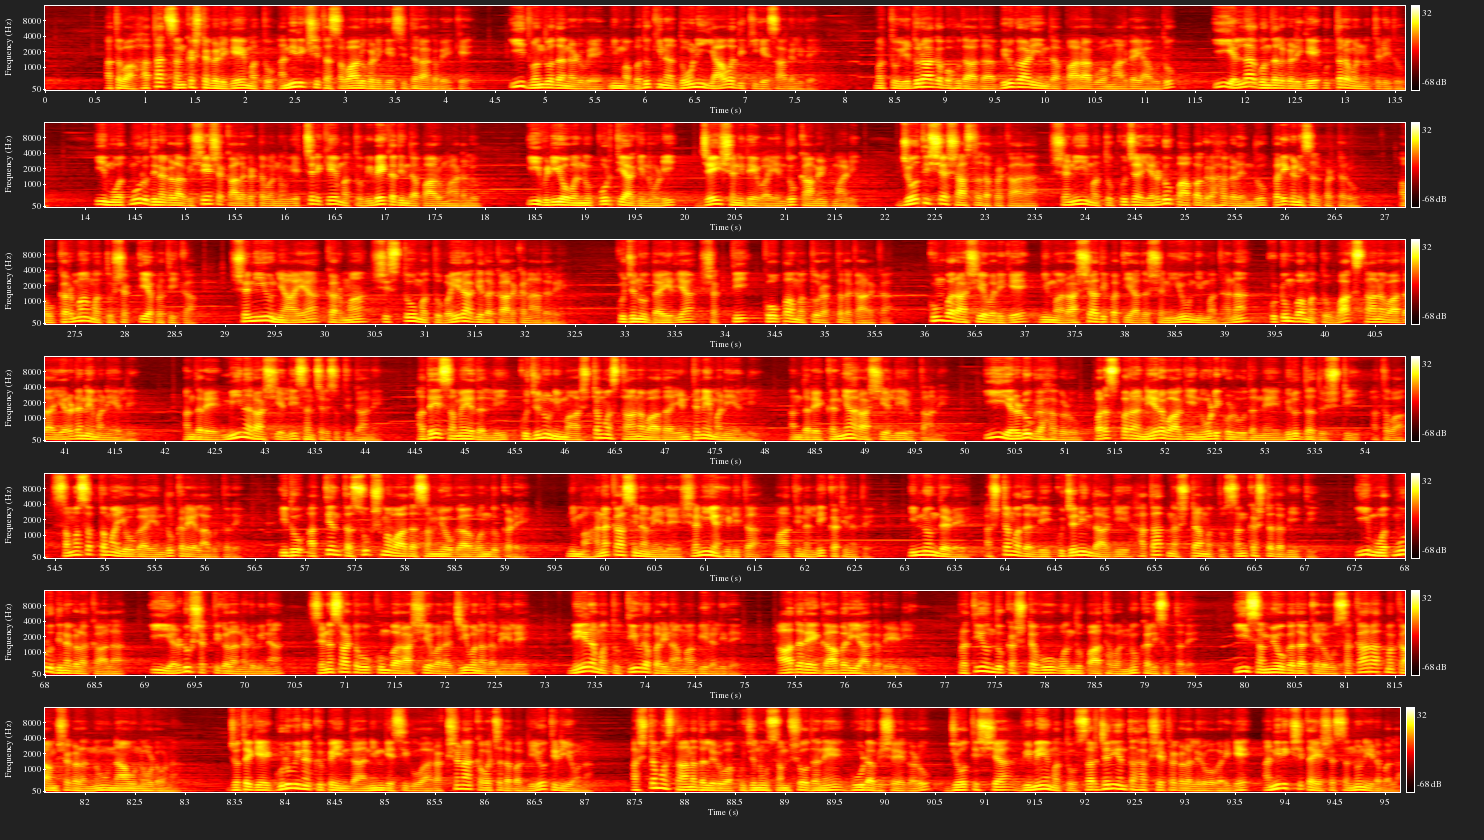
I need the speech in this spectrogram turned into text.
ಅಥವಾ ಹಠಾತ್ ಸಂಕಷ್ಟಗಳಿಗೆ ಮತ್ತು ಅನಿರೀಕ್ಷಿತ ಸವಾಲುಗಳಿಗೆ ಸಿದ್ಧರಾಗಬೇಕೆ? ಈ ದ್ವಂದ್ವದ ನಡುವೆ ನಿಮ್ಮ ಬದುಕಿನ ದೋಣಿ ಯಾವ ದಿಕ್ಕಿಗೆ ಸಾಗಲಿದೆ? ಮತ್ತು ಎದುರಾಗಬಹುದಾದ ಬಿರುಗಾಳಿಯಿಂದ ಪಾರಾಗುವ ಮಾರ್ಗ ಯಾವುದು? ಈ ಎಲ್ಲ ಗೊಂದಲಗಳಿಗೆ ಉತ್ತರವನ್ನು ತಿಳಿದು ಈ ಮೂವತ್ಮೂರು ದಿನಗಳ ವಿಶೇಷ ಕಾಲಘಟ್ಟವನ್ನು ಎಚ್ಚರಿಕೆ ಮತ್ತು ವಿವೇಕದಿಂದ ಪಾರು ಮಾಡಲು. ಈ ವಿಡಿಯೋವನ್ನು ಪೂರ್ತಿಯಾಗಿ ನೋಡಿ, ಜೈ ಶನಿದೇವ ಎಂದು ಕಾಮೆಂಟ್ ಮಾಡಿ. ಜ್ಯೋತಿಷ್ಯ ಶಾಸ್ತ್ರದ ಪ್ರಕಾರ, ಶನಿ ಮತ್ತು ಕುಜ ಎರಡೂ ಪಾಪಗ್ರಹಗಳೆಂದು ಪರಿಗಣಿಸಲ್ಪಟ್ಟರು. ಅವು ಕರ್ಮ ಮತ್ತು ಶಕ್ತಿಯ ಪ್ರತೀಕ. ಶನಿಯು ನ್ಯಾಯ, ಕರ್ಮ, ಶಿಸ್ತು ಮತ್ತು ವೈರಾಗ್ಯದ ಕಾರಕನಾದರೆ. ಕುಜನು ಧೈರ್ಯ, ಶಕ್ತಿ, ಕೋಪ ಮತ್ತು ರಕ್ತದ ಕಾರಕ. ಕುಂಭರಾಶಿಯವರಿಗೆ ನಿಮ್ಮ ರಾಶ್ಯಾಧಿಪತಿಯಾದ ಶನಿಯು ನಿಮ್ಮ ಧನ, ಕುಟುಂಬ ಮತ್ತು ವಾಕ್ಸ್ಥಾನವಾದ ಎರಡನೇ ಮನೆಯಲ್ಲಿ. ಅಂದರೆ ಮೀನ ರಾಶಿಯಲ್ಲಿ ಸಂಚರಿಸುತ್ತಿದ್ದಾನೆ. ಅದೇ ಸಮಯದಲ್ಲಿ ಕುಜನು ನಿಮ್ಮ ಅಷ್ಟಮ ಸ್ಥಾನವಾದ ಎಂಟನೇ ಮನೆಯಲ್ಲಿ, ಅಂದರೆ ಕನ್ಯಾ ರಾಶಿಯಲ್ಲಿ ಇರುತ್ತಾನೆ. ಈ ಎರಡು ಗ್ರಹಗಳು ಪರಸ್ಪರ ನೇರವಾಗಿ ನೋಡಿಕೊಳ್ಳುವುದನ್ನೇ ವಿರುದ್ಧ ದೃಷ್ಟಿ ಅಥವಾ ಸಮಸಪ್ತಮ ಯೋಗ ಎಂದು ಕರೆಯಲಾಗುತ್ತದೆ. ಇದು ಅತ್ಯಂತ ಸೂಕ್ಷ್ಮವಾದ ಸಂಯೋಗ ಒಂದು ಕಡೆ. ನಿಮ್ಮ ಹಣಕಾಸಿನ ಮೇಲೆ ಶನಿಯ ಹಿಡಿತ ಮಾತಿನಲ್ಲಿ ಕಠಿಣತೆ. ಇನ್ನೊಂದೆಡೆ ಅಷ್ಟಮದಲ್ಲಿ ಕುಜನಿಂದಾಗಿ ಹತಾತ್ ನಷ್ಟ ಮತ್ತು ಸಂಕಷ್ಟದ ಭೀತಿ. ಈ ಮೂವತ್ಮೂರು ದಿನಗಳ ಕಾಲ ಈ ಎರಡೂ ಶಕ್ತಿಗಳ ನಡುವಿನ ಸೆಣಸಾಟವು ಕುಂಭ ರಾಶಿಯವರ ಜೀವನದ ಮೇಲೆ ನೇರ ಮತ್ತು ತೀವ್ರ ಪರಿಣಾಮ ಬೀರಲಿದೆ. ಆದರೆ ಗಾಬರಿಯಾಗಬೇಡಿ. ಪ್ರತಿಯೊಂದು ಕಷ್ಟವೂ ಒಂದು ಪಾಠವನ್ನು ಕಲಿಸುತ್ತದೆ. ಈ ಸಂಯೋಗದ ಕೆಲವು ಸಕಾರಾತ್ಮಕ ಅಂಶಗಳನ್ನು ನಾವು ನೋಡೋಣ. ಜೊತೆಗೆ ಗುರುವಿನ ಕೃಪೆಯಿಂದ ನಿಮಗೆ ಸಿಗುವ ರಕ್ಷಣಾ ಕವಚದ ಬಗ್ಗೆಯೂ ತಿಳಿಯೋಣ. ಅಷ್ಟಮ ಸ್ಥಾನದಲ್ಲಿರುವ ಕುಜನು ಸಂಶೋಧನೆ, ಗೂಢ ವಿಷಯಗಳು, ಜ್ಯೋತಿಷ್ಯ, ವಿಮೆ ಮತ್ತು ಸರ್ಜರಿಯಂತಹ ಕ್ಷೇತ್ರಗಳಲ್ಲಿರುವವರಿಗೆ ಅನಿರೀಕ್ಷಿತ ಯಶಸ್ಸನ್ನು ನೀಡಬಲ್ಲ.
